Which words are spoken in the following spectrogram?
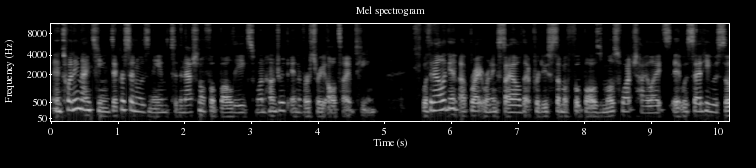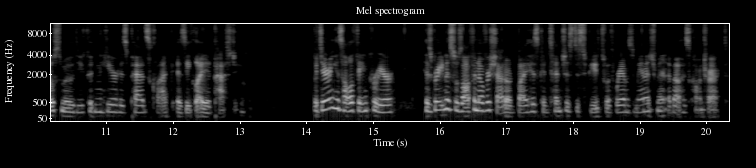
In 2019, Dickerson was named to the National Football League's 100th anniversary all time team. With an elegant, upright running style that produced some of football's most watched highlights, it was said he was so smooth you couldn't hear his pads clack as he glided past you. But during his Hall of Fame career, his greatness was often overshadowed by his contentious disputes with Rams management about his contract.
